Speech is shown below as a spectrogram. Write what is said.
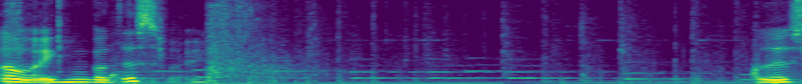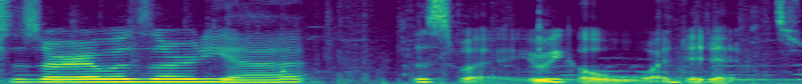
Oh, I can go this way. This is where I was already at. This way. Here we go. I did it.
